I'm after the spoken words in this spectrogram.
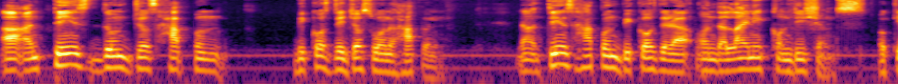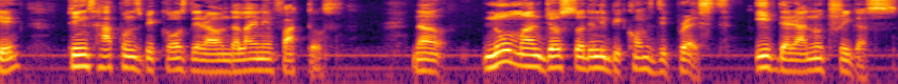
Uh, and things don't just happen because they just want to happen. Now, things happen because there are underlying conditions. Okay. Things happens because there are underlying factors. Now, no man just suddenly becomes depressed if there are no triggers.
